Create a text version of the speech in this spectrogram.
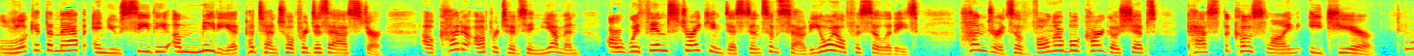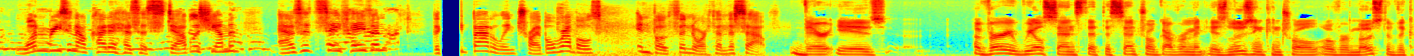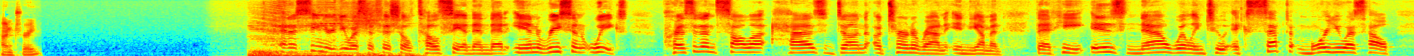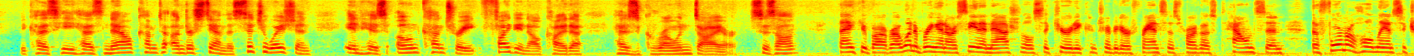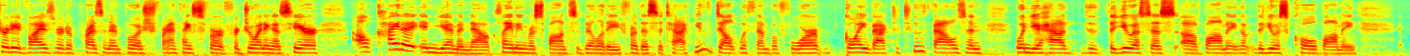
Look at the map and you see the immediate potential for disaster. Al Qaeda operatives in Yemen are within striking distance of Saudi oil facilities. Hundreds of vulnerable cargo ships pass the coastline each year. One reason Al Qaeda has established Yemen as its safe haven the battling tribal rebels in both the north and the south. There is a very real sense that the central government is losing control over most of the country. And a senior U.S. official tells CNN that in recent weeks, President Saleh has done a turnaround in Yemen, that he is now willing to accept more U.S. help because he has now come to understand the situation in his own country fighting Al Qaeda has grown dire. Suzanne? Thank you, Barbara. I want to bring in our CNN national security contributor, Frances Fragos Townsend, the former Homeland Security Advisor to President Bush. Fran, thanks for, for joining us here. Al Qaeda in Yemen now claiming responsibility for this attack. You've dealt with them before, going back to 2000 when you had the, the USS uh, bombing, the U.S. Cole bombing.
